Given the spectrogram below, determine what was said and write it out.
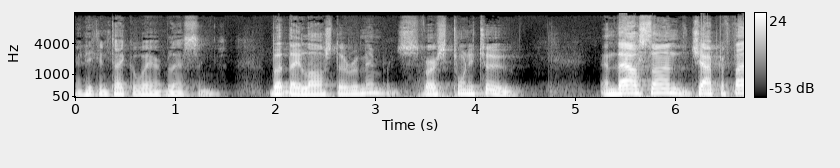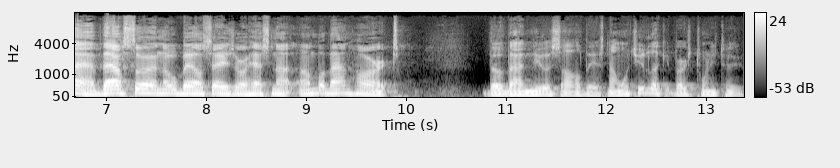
and He can take away our blessings. But they lost their remembrance. Verse 22. And thou son, chapter 5, thou son, O Belshazzar, hast not humbled thine heart, though thou knewest all this. Now I want you to look at verse 22.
